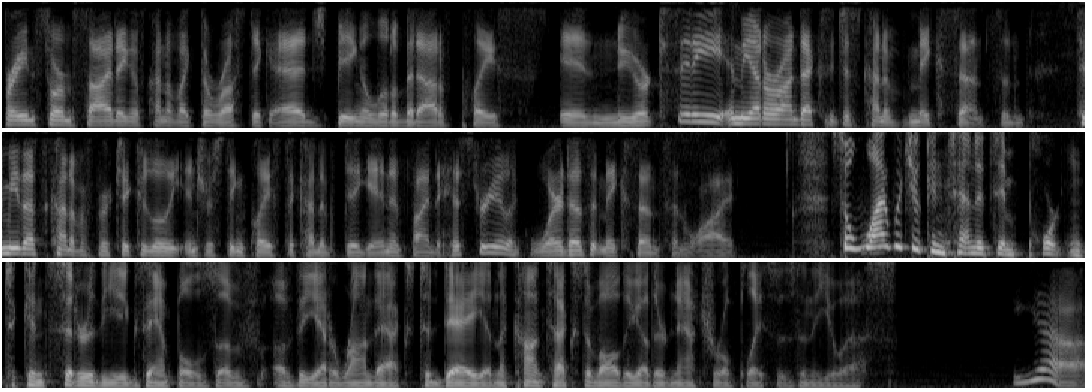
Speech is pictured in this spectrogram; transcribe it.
brainstorm siding of kind of like the rustic edge being a little bit out of place in New York City. In the Adirondacks, it just kind of makes sense. And to me, that's kind of a particularly interesting place to kind of dig in and find a history. Like, where does it make sense and why? So, why would you contend it's important to consider the examples of, of the Adirondacks today in the context of all the other natural places in the U.S.? Yeah.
